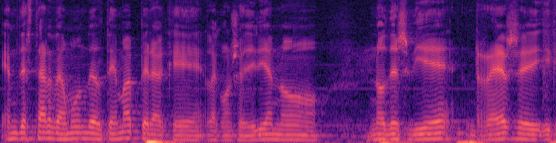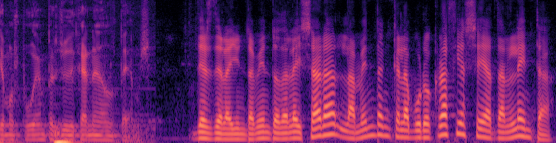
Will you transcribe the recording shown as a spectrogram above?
hem d'estar damunt del tema per a que la conselleria no, no desvie res eh, i que ens puguem perjudicar en el temps. Desde el Ayuntamiento de La Isara lamentan que la burocracia sea tan lenta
